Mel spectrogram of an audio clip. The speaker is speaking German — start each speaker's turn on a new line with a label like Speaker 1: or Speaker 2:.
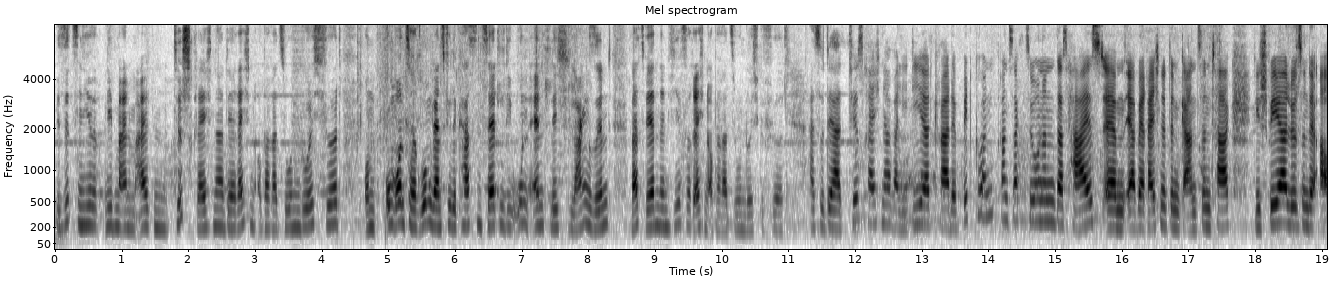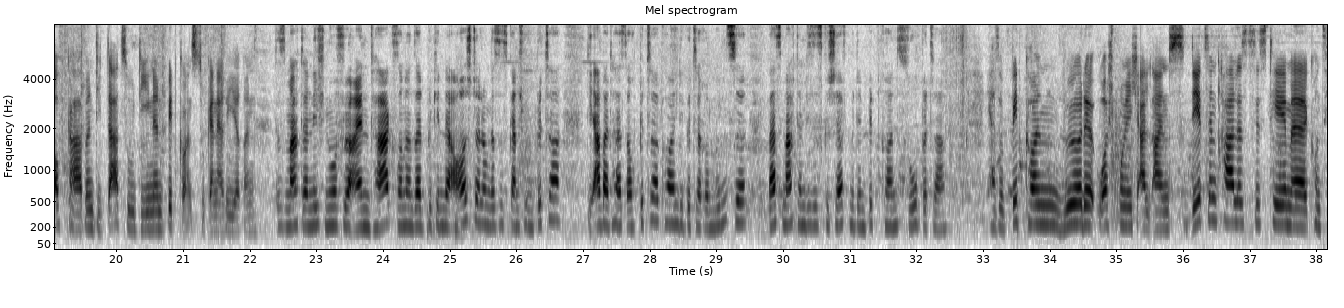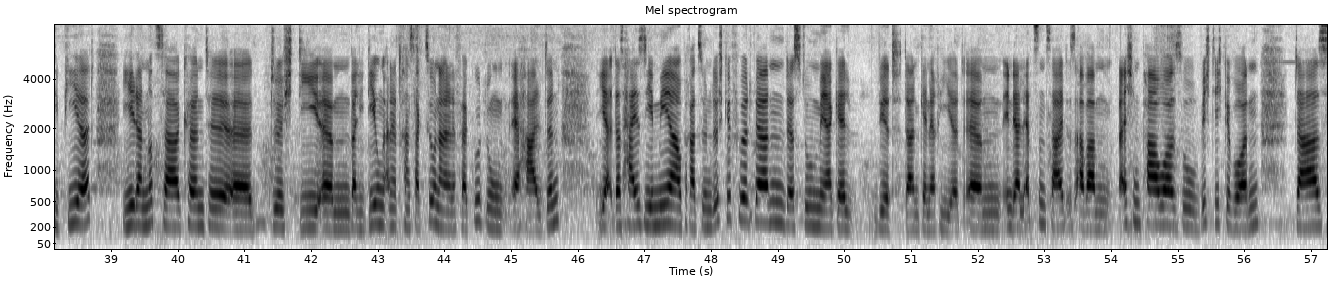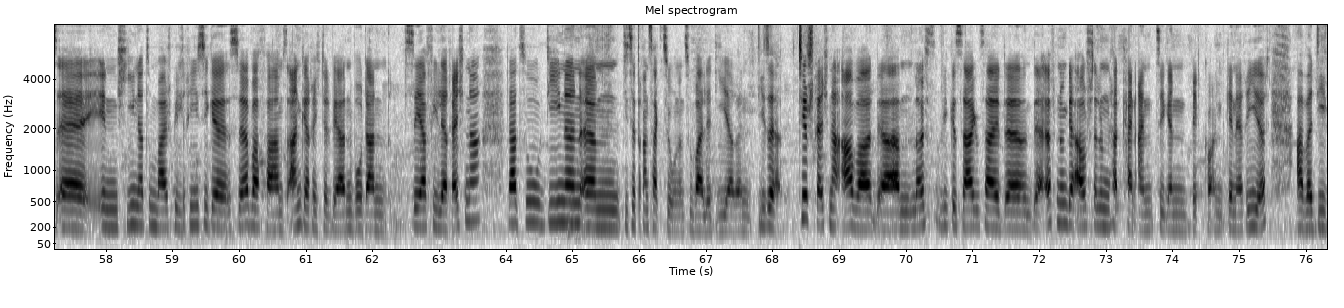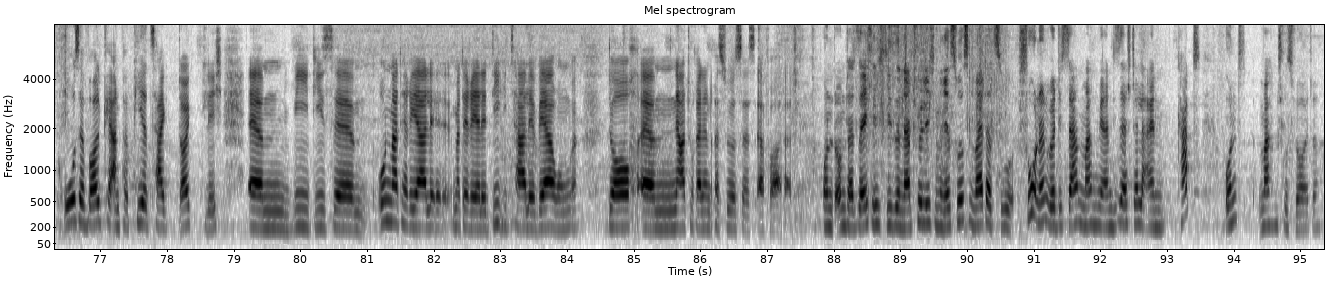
Speaker 1: Wir sitzen hier neben einem alten Tischrechner, der Rechenoperationen durchführt und um uns herum ganz viele Kassenzettel, die unendlich lang sind. Was werden denn hier für Rechenoperationen durchgeführt?
Speaker 2: Also der Tischrechner validiert gerade Bitcoin-Transaktionen. Das heißt, ähm, er berechnet den ganzen Tag die schwer lösende Aufgaben, die dazu dienen, Bitcoins zu generieren.
Speaker 1: Das macht er nicht nur für einen Tag, sondern seit Beginn der Ausstellung. Das ist ganz schön bitter. Die Arbeit heißt auch Bittercoin, die bittere Münze. Was macht denn dieses Geschäft mit den Bitcoins so bitter?
Speaker 2: Also Bitcoin würde ursprünglich als dezentrales System äh, konzipiert. Jeder Nutzer könnte äh, durch die ähm, Validierung einer Transaktion eine Vergütung erhalten. Ja, das heißt, je mehr Operationen durchgeführt werden, desto mehr Geld wird dann generiert. Ähm, in der letzten Zeit ist aber Rechenpower so wichtig geworden, dass äh, in China zum Beispiel riesige Serverfarms angerichtet werden, wo dann sehr viele Rechner dazu dienen, ähm, diese Transaktionen zu validieren. Dieser Tischrechner aber, der ähm, läuft, wie gesagt, seit äh, der Öffnung der Ausstellung und hat keinen einzigen Bitcoin generiert. Aber die große Wolke an Papier zeigt deutlich, ähm, wie diese unmaterielle materielle digitale Währung doch ähm, naturellen Ressourcen erfordert.
Speaker 1: Und um tatsächlich diese natürlichen Ressourcen weiter zu schonen, würde ich sagen, machen wir an dieser Stelle einen Cut und machen Schluss für heute.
